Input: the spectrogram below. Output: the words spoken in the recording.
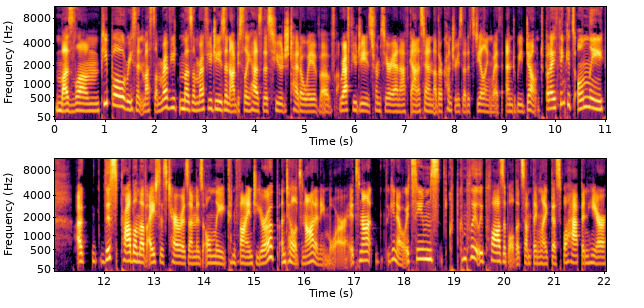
Muslim people, recent Muslim refu- Muslim refugees, and obviously has this huge tidal wave of refugees from Syria and Afghanistan and other countries that it's dealing with, and we don't. But I think it's only uh, this problem of ISIS terrorism is only confined to Europe until it's not anymore. It's not, you know, it seems c- completely plausible that something like this will happen here,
